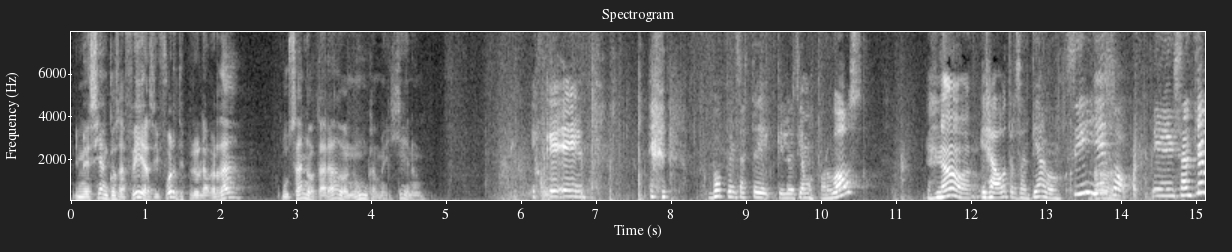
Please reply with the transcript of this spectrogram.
Y me decían cosas feas y fuertes, pero la verdad, gusano tarado nunca me dijeron. Es que... eh, ¿Vos pensaste que lo decíamos por vos? No, era otro Santiago. Sí, eso. Eh, Santiago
